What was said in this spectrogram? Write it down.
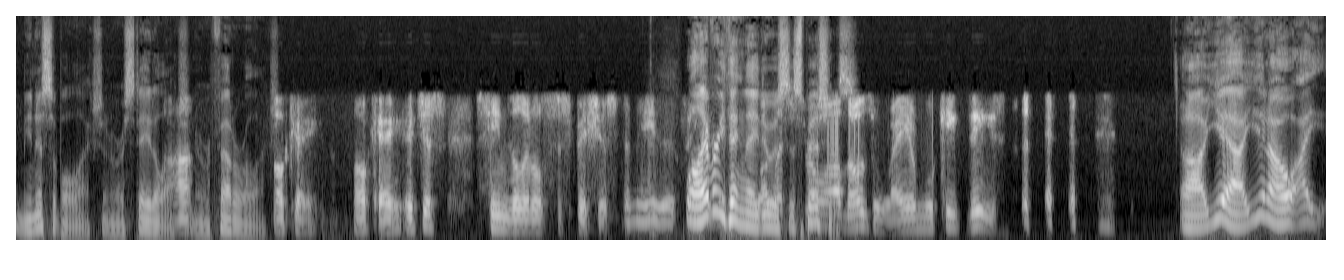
municipal election or a state election Uh-huh. or a federal election. Okay, okay. It just seemed a little suspicious to me. That Well, everything they Well, do is let's throw suspicious. all those away, and we'll keep these. Uh, yeah, you know, I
